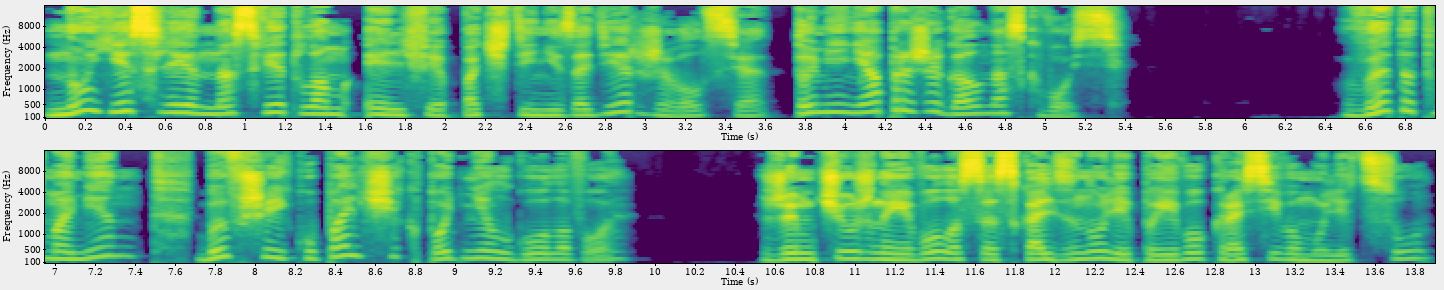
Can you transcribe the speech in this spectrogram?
Но если на светлом эльфе почти не задерживался, то меня прожигал насквозь. В этот момент бывший купальщик поднял голову. Жемчужные волосы скользнули по его красивому лицу,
